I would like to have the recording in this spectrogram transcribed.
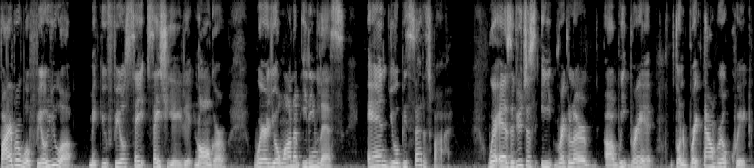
fiber will fill you up, make you feel satiated longer, where you'll wind up eating less and you'll be satisfied. Whereas if you just eat regular um, wheat bread, it's going to break down real quick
